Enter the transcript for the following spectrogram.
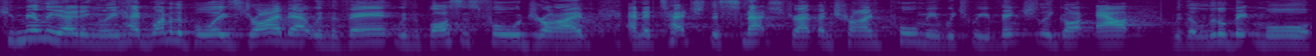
humiliatingly had one of the boys drive out with the van with the boss's forward drive and attach the snatch strap and try and pull me, which we eventually got out with a little bit more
